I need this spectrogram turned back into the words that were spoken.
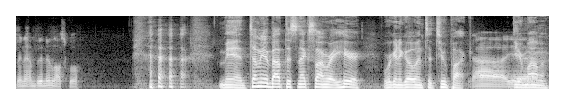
been I've been in law school. man tell me about this next song right here we're gonna go into tupac Uh, yeah. dear mama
